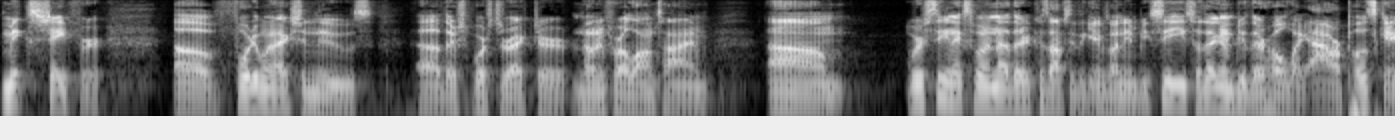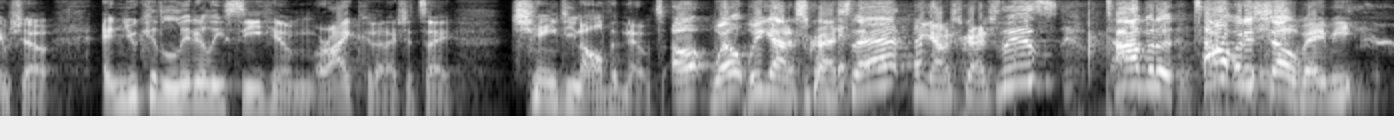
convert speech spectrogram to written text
Mix Schaefer of 41 Action News, uh, their sports director, known him for a long time. Um, we're sitting next to one another because obviously the game's on NBC, so they're gonna do their whole like hour post game show, and you could literally see him, or I could, I should say, changing all the notes. Oh well, we gotta scratch that. we gotta scratch this. Top of the top of the show, baby.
